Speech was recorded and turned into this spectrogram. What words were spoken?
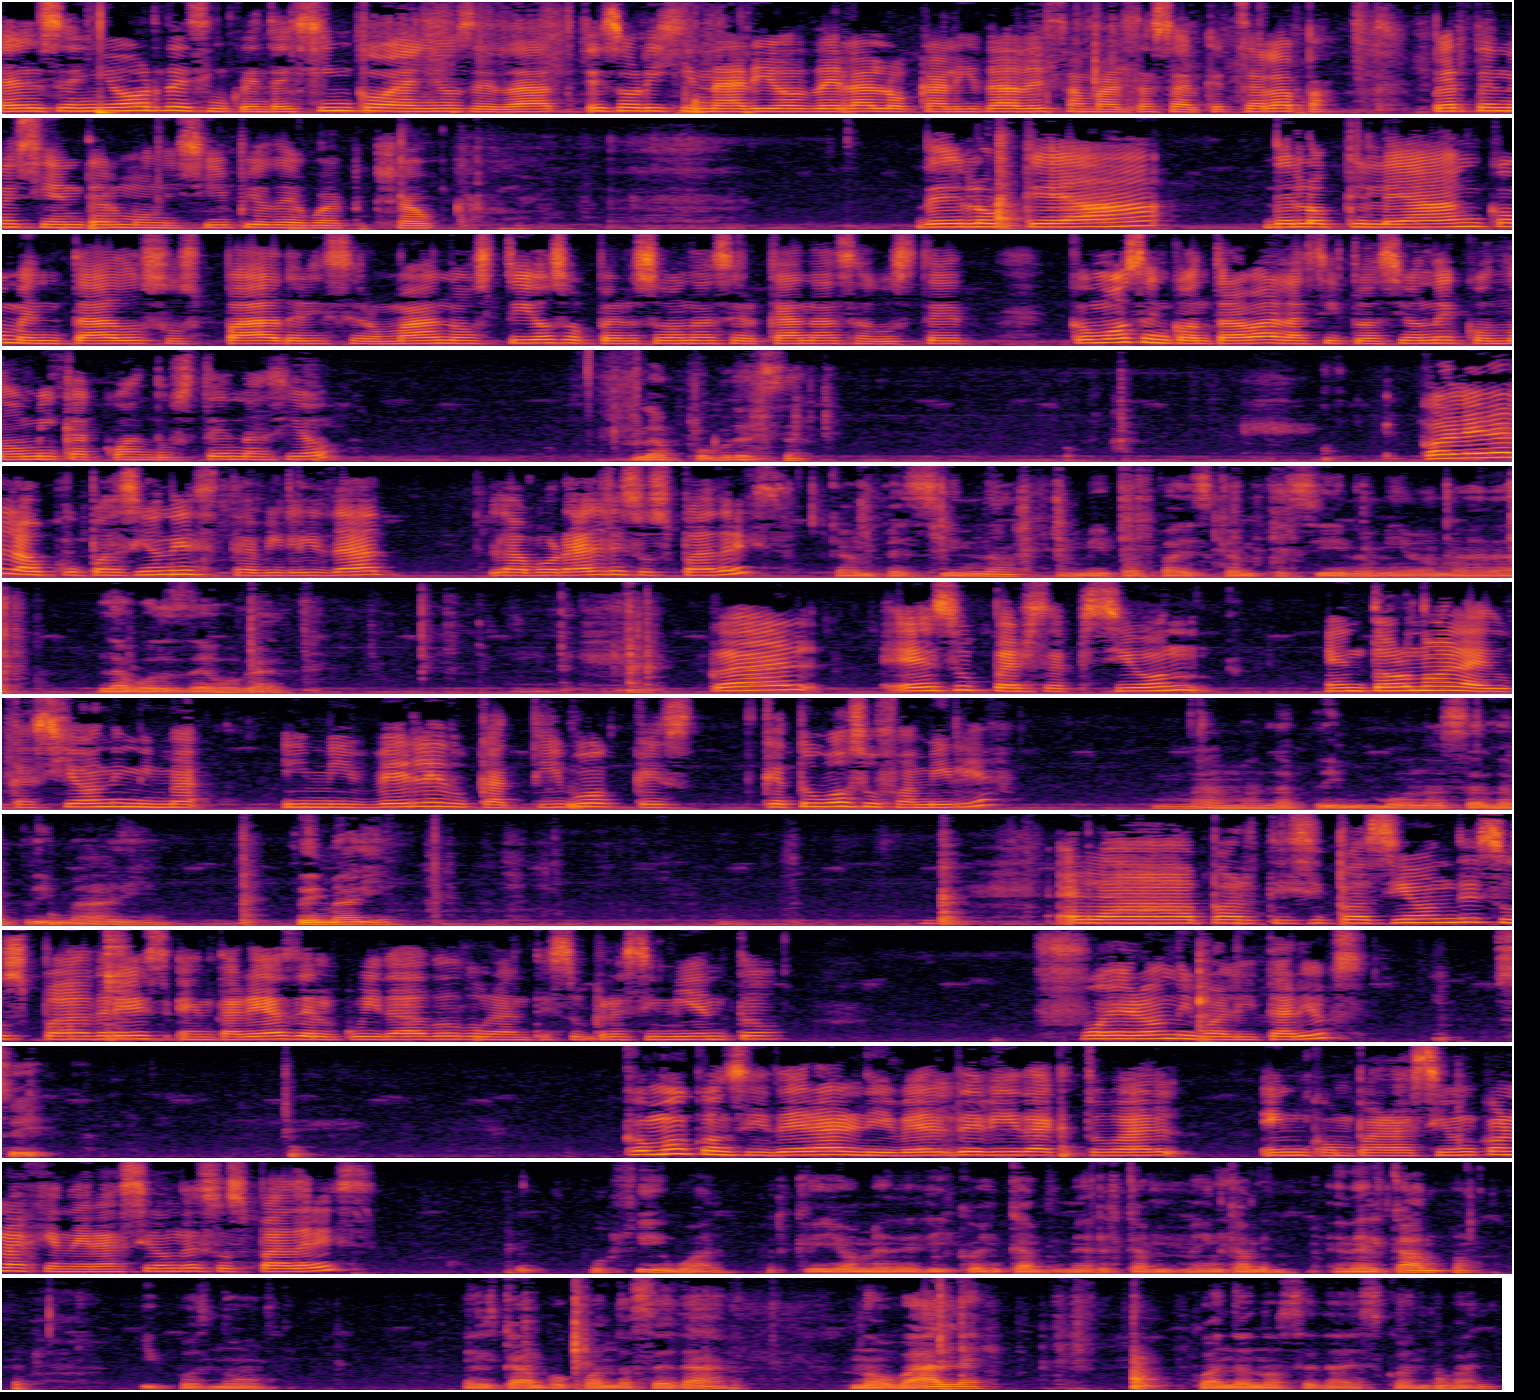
El señor de 55 años de edad es originario de la localidad de San Baltasar Quetzalapa, perteneciente al municipio de Huachauca. De lo que ha de lo que le han comentado sus padres, hermanos, tíos o personas cercanas a usted, ¿cómo se encontraba la situación económica cuando usted nació? La pobreza. ¿Cuál era la ocupación y estabilidad laboral de sus padres? Campesino, mi papá es campesino, mi mamá labores de hogar. ¿Cuál es su percepción en torno a la educación y, nivel educativo que, que tuvo su familia? Vamos, la prim a la primaria. Primaria. La participación de sus padres en tareas del cuidado durante su crecimiento fueron igualitarios? Sí. ¿Cómo considera el nivel de vida actual en comparación con la generación de sus padres? Pues igual, porque yo me dedico en, en el campo y pues no, el campo cuando se da no vale, cuando no se da es cuando vale.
